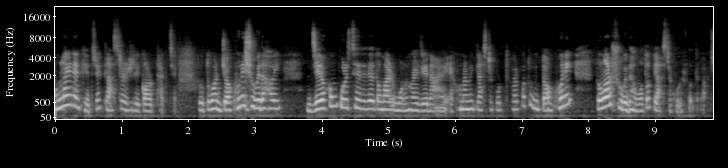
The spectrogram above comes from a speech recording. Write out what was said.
অনলাইনের ক্ষেত্রে ক্লাসটার রেকর্ড থাকছে। তো তোমার যখনই সুবিধা হয় যেরকম পরিস্থিতিতে তোমার মনে হয় যে, না, এখন আমি ক্লাসটা করতে পারব, তুমি তখনই তোমার সুবিধা মতো ক্লাসটা করে ফেলতে পারছ।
